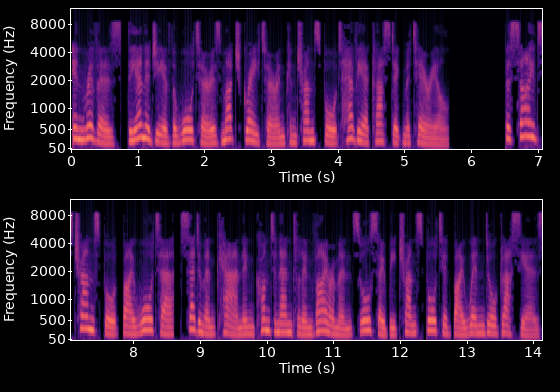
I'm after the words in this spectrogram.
In rivers, the energy of the water is much greater and can transport heavier clastic material. Besides transport by water, sediment can in continental environments also be transported by wind or glaciers.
